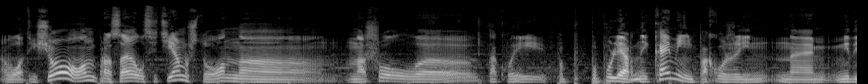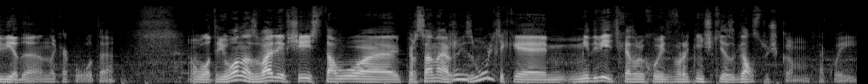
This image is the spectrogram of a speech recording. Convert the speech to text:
Вот, еще он прославился тем, что он э, нашел э, такой популярный камень, похожий на медведа, на какого-то. Вот, его назвали в честь того персонажа из мультика, медведь, который ходит в воротничке с галстучком, такой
